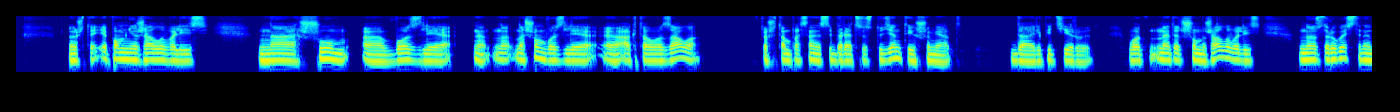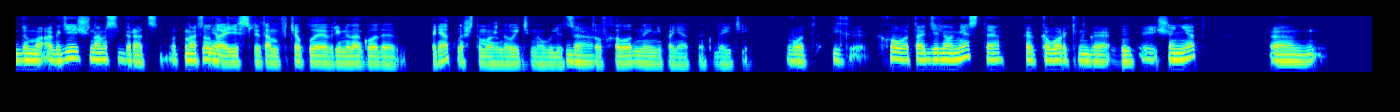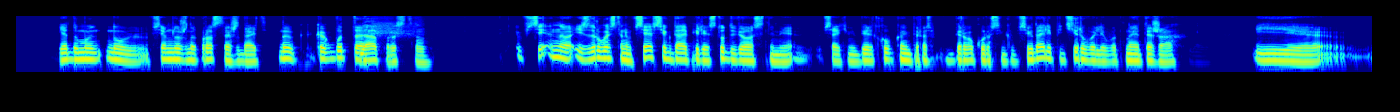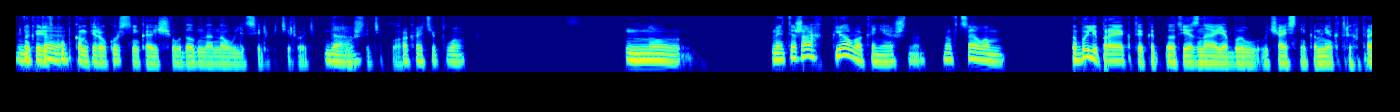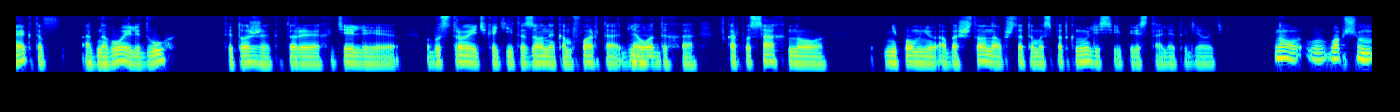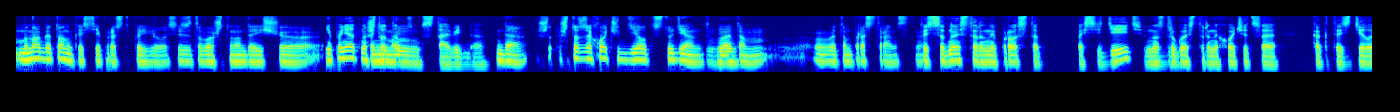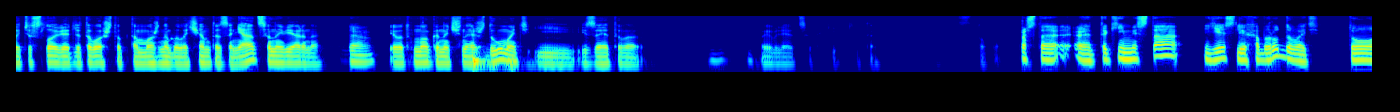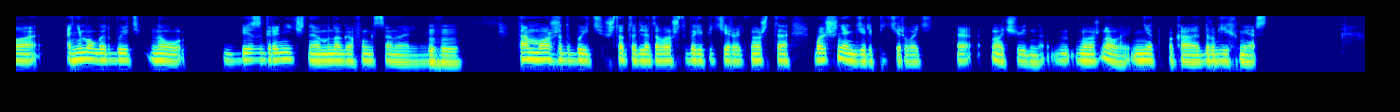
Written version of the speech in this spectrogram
Потому что, я помню, жаловались на шум э, возле, на, на шум возле актового зала, то, что там постоянно собираются студенты и шумят. Да, репетируют. Вот на этот шум жаловались, но с другой стороны думаю, а где еще нам собираться? Вот у нас ну нет... да, если там в теплые времена года понятно, что можно выйти на улицу, да. то в холодные непонятно, куда идти. Вот. И какого-то отдельного места, как коворкинга, угу. еще нет. Эм, я думаю, ну, всем нужно просто ждать. Ну, как будто... Да, просто... Все, но и с другой стороны, все всегда перед студвестами всякими, перед кубками первокурсников, всегда репетировали вот на этажах. И никто... Ну, перед кубком первокурсника еще удобно на улице репетировать, да, потому что тепло. пока тепло. Ну, на этажах клево, конечно, но в целом... Но были проекты, вот я знаю, я был участником некоторых проектов, одного или двух, ты тоже, которые хотели обустроить какие-то зоны комфорта для mm отдыха в корпусах, но не помню обо что, но об что-то мы споткнулись и перестали это делать. Ну, в общем, много тонкостей просто появилось из-за того, что надо еще... Непонятно, понимать. что там ставить, да. Да. Что, что захочет делать студент угу. в, этом, в этом пространстве. То есть, с одной стороны, просто посидеть, но с другой стороны, хочется как-то сделать условия для того, чтобы там можно было чем-то заняться, наверное. Да. И вот много начинаешь думать, и из-за этого появляются такие какие-то стопы. Просто э, такие места, если их оборудовать, то они могут быть, ну, безгранично многофункциональными. Угу. Там может быть что-то для того, чтобы репетировать, потому что больше негде репетировать, э, ну, очевидно, ну, ну, нет пока других мест.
